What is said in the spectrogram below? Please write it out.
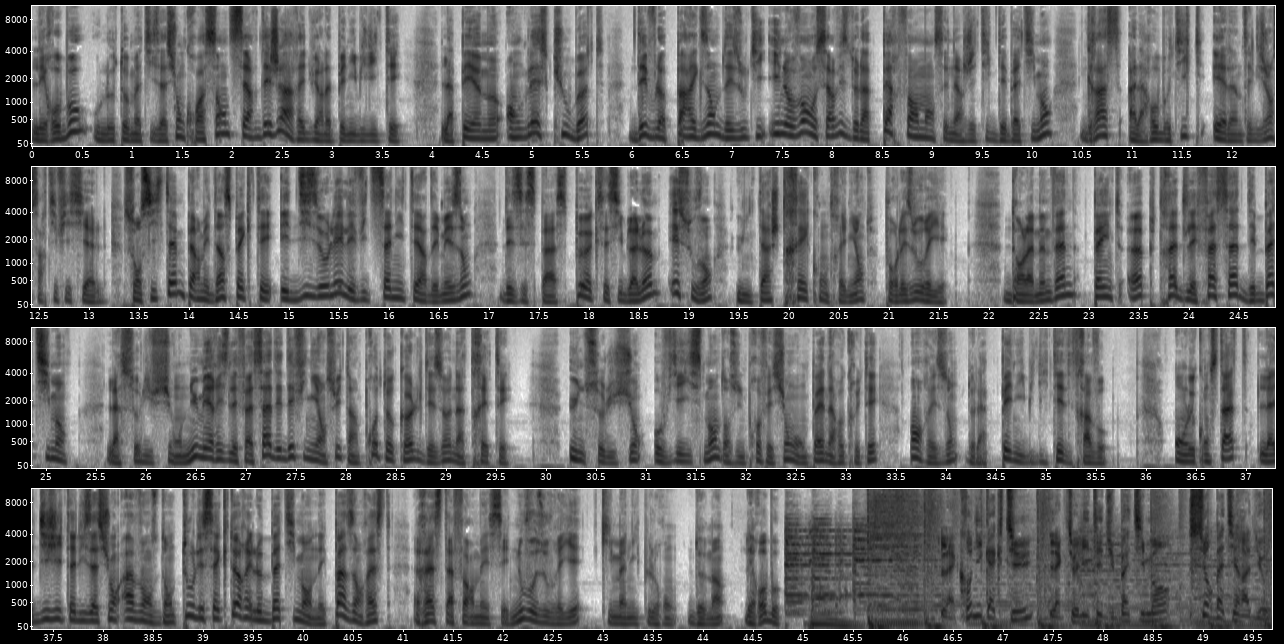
Les robots ou l'automatisation croissante servent déjà à réduire la pénibilité. La PME anglaise Qbot développe par exemple des outils innovants au service de la performance énergétique des bâtiments grâce à la robotique et à l'intelligence artificielle. Son système permet d'inspecter et d'isoler les vides sanitaires des maisons, des espaces peu accessibles à l'homme et souvent une tâche très contraignante pour les ouvriers. Dans la même veine, PaintUp traite les façades des bâtiments. La solution numérise les façades et définit ensuite un protocole des zones à traiter. Une solution au vieillissement dans une profession où on peine à recruter en raison de la pénibilité des travaux. On le constate, la digitalisation avance dans tous les secteurs et le bâtiment n'est pas en reste, reste à former ces nouveaux ouvriers qui manipuleront demain les robots. La chronique actu, l'actualité du bâtiment sur Bâti Radio.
